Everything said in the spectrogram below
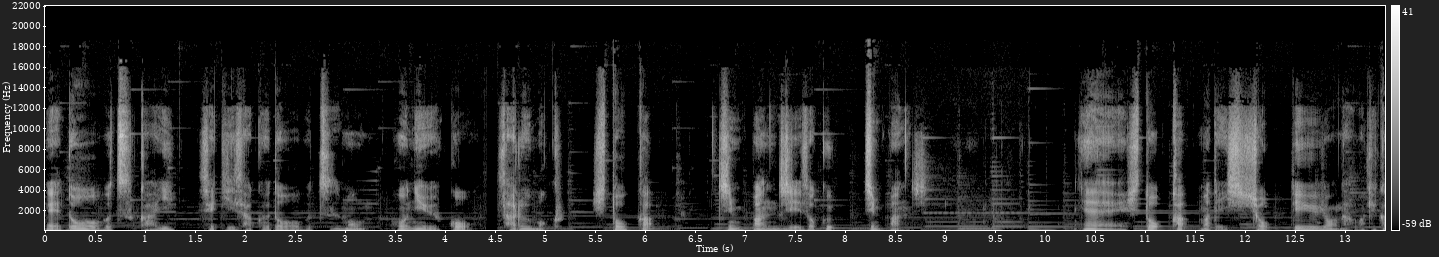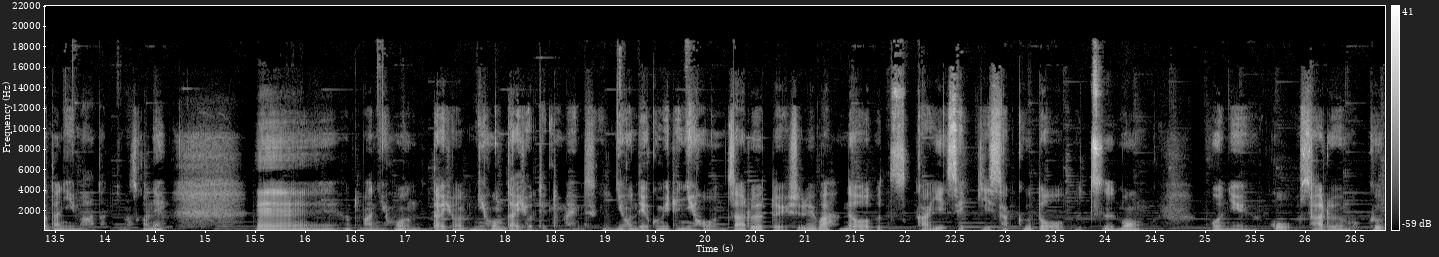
えー、動物界、脊索動物門、哺乳綱、猿目、人か、チンパンジー族、チンパンジー。えー、人かまで一緒っていうような分け方に今なってますかね。えー、あと、まあ、日本代表、日本代表って言っても変ですけど、日本でよく見る日本ザルという種類は、動物界、脊索動物門、哺乳綱、猿目、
